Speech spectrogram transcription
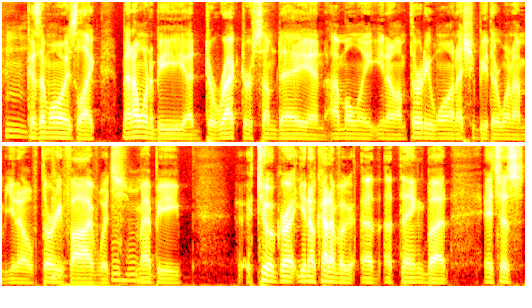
Hmm. because I'm always like, man, I want to be a director someday, and I'm only you know I'm 31. I should be there when I'm you know 35, which Mm-hmm. might be too aggressive, you know, kind of a, a, a thing. But it's just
